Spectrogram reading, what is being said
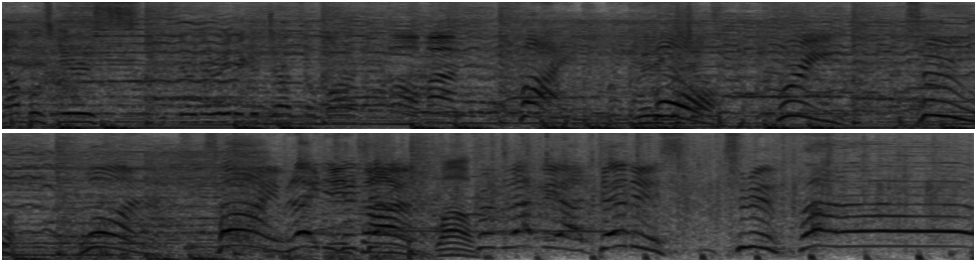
Jumbles gears. He's doing a really good job so far. Oh man. Five. Really good Four. job. Three. Two. One. Time, ladies In and time. gentlemen. Wow. From Latvia, Deniss Trifano.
